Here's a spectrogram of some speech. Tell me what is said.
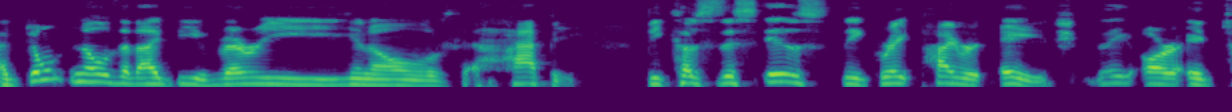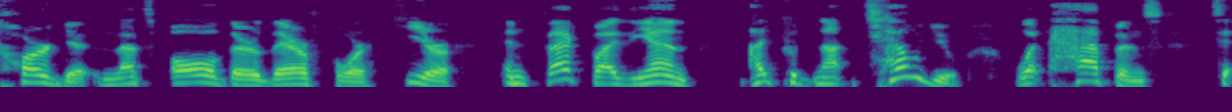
I don't know that I'd be very, you know, happy because this is the great pirate age. They are a target, and that's all they're there for here. In fact, by the end, I could not tell you what happens to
